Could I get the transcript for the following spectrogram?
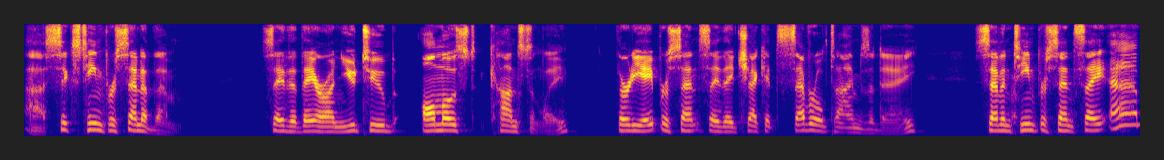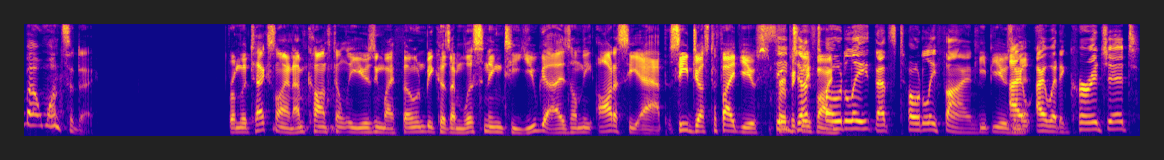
uh, 16% of them say that they are on YouTube almost constantly. 38% say they check it several times a day. 17% say uh, about once a day. From the text line, I'm constantly using my phone because I'm listening to you guys on the Audacy app. See, justified use. See, Perfectly just fine. totally, that's totally fine. Keep using I, it. I would encourage it.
